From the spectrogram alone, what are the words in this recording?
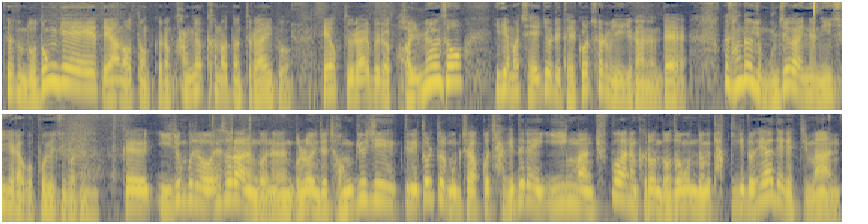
그래서 노동계에 대한 어떤 그런 강력한 어떤 드라이브, 개혁 드라이브를 걸면서 이게 마치 해결이 될 것처럼 얘기를 하는데 상당히 좀 문제가 있는 인식이라고 보여지거든요. 그 이중구조 해소라는 거는 물론 이제 정규직들이 똘똘 뭉쳐갖고 자기들의 이익만 추구하는 그런 노동운동이 바뀌기도 해야 되겠지만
